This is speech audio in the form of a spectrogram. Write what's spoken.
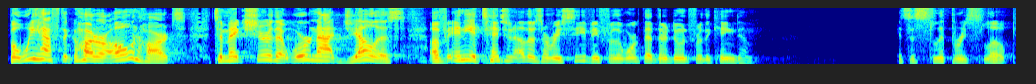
but we have to guard our own hearts to make sure that we're not jealous of any attention others are receiving for the work that they're doing for the kingdom. It's a slippery slope.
